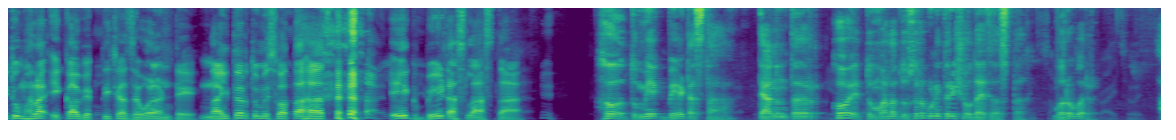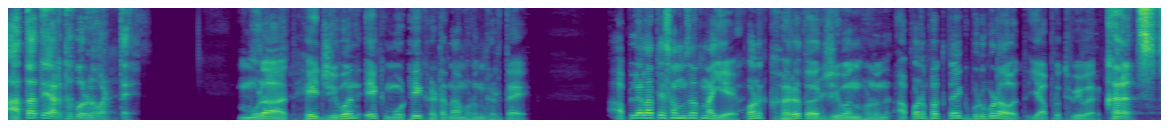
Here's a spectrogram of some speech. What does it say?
ती तुम्हाला एका व्यक्तीच्या जवळ आणते नाहीतर तुम्ही स्वतः एक बेट असला असता. हो तुम्ही एक बेट असता त्यानंतर होय तुम्हाला दुसरं कुणीतरी शोधायचं असतं बरोबर? आता ते अर्थपूर्ण वाटतंय. मुळात हे जीवन एक मोठी घटना म्हणून घडतंय. आपल्याला ते समजत नाहीये पण खरं तर जीवन म्हणून आपण फक्त एक बुडबुड आहोत या पृथ्वीवर. खरंच.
